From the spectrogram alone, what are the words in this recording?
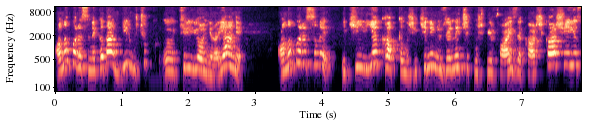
Ana parası ne kadar? 1,5 e, trilyon lira. Yani ana parasını ikiye katlamış, ikinin üzerine çıkmış bir faizle karşı karşıyayız.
